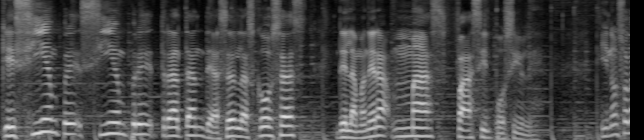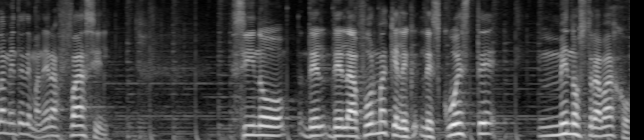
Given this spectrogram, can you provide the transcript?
que siempre, siempre tratan de hacer las cosas de la manera más fácil posible. Y no solamente de manera fácil, sino de, la forma que les cueste menos trabajo.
